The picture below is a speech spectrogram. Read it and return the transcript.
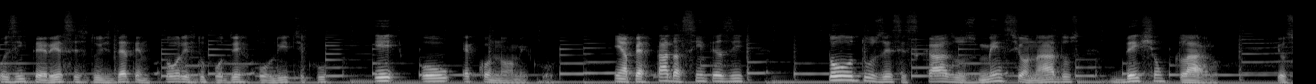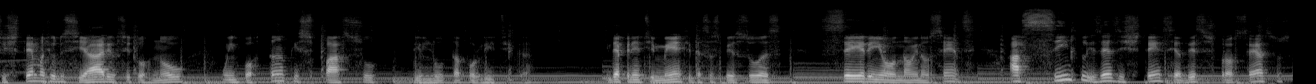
os interesses dos detentores do poder político e ou econômico. Em apertada síntese, todos esses casos mencionados deixam claro que o sistema judiciário se tornou um importante espaço de luta política. Independentemente dessas pessoas serem ou não inocentes, a simples existência desses processos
